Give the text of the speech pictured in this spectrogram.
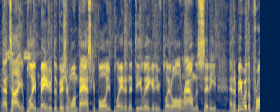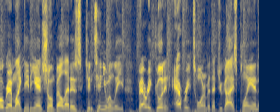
Now, Ty, you played major Division One basketball. You played in the D League, and you've played all around the city. And to be with a program like DDN Sean Bell that is continually very good in every tournament that you guys play in,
